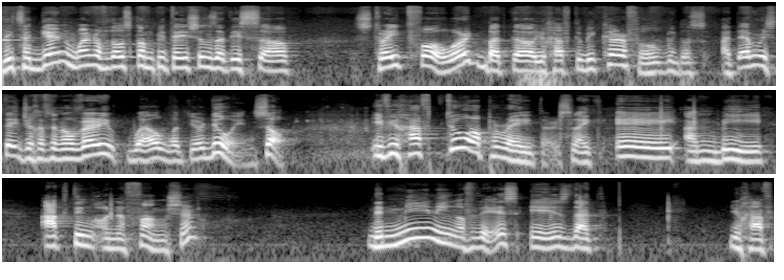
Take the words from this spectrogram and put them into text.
It's again one of those computations that is uh, straightforward, but uh, you have to be careful because at every stage you have to know very well what you're doing. So if you have two operators like A and B acting on a function, the meaning of this is that you have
